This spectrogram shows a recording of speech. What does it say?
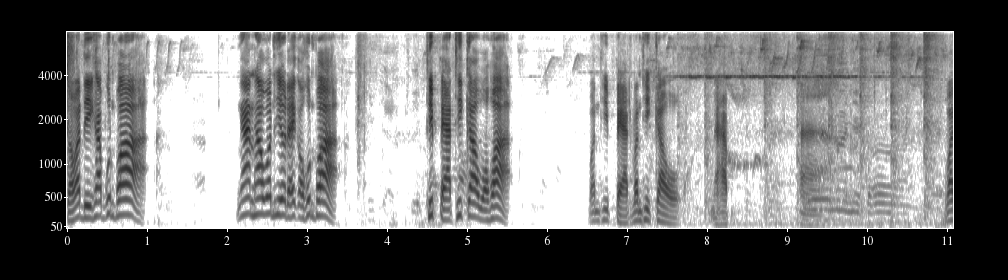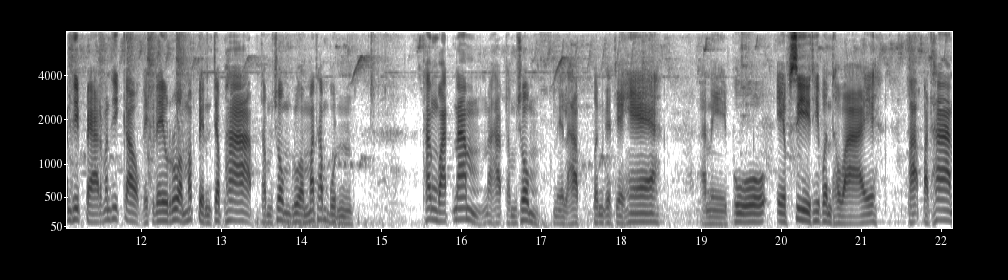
สวัสดีครับคุณพ่อ งานเฮาวันที่เท่าไหนกับคุณพ่อ ที่แปดที่เก้าบ่พ่อ วันที่แปดวันที่เก้านะครับ อ่า วันที่แปดวันที่เก้าก็จะได้ร่วมมาเป็นเจ้าภาพทำชมรวมมาทำบุญทั้งวัดน้ำนะครับทำชมนี่แหละครับเพิ่นก็จะแห่อันนี้ผู้เอฟซีที่เพิ่นถวายพระประธาน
